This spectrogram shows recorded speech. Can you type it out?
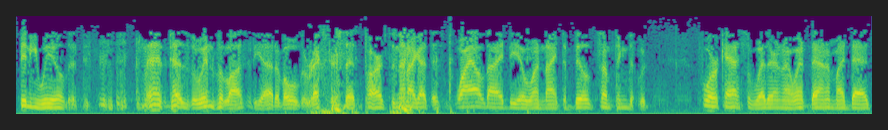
spinny wheel that that does the wind velocity out of old erector set parts, and then I got this wild idea one night to build something that would forecast the weather and I went down in my dad's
